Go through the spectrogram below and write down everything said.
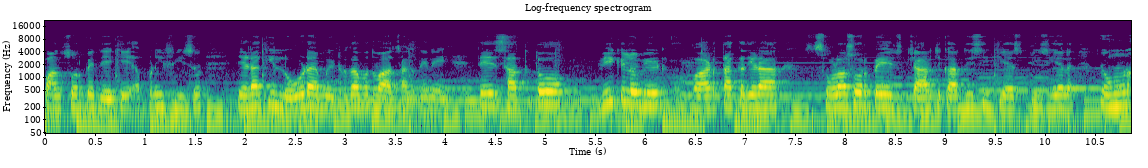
500 ਰੁਪਏ ਦੇ ਕੇ ਆਪਣੀ ਫੀਸ ਜਿਹੜਾ ਕਿ ਲੋਡ ਹੈ ਮੀਟਰ ਦਾ ਵਧਵਾ ਸਕਦੇ ਨੇ। ਤੇ 7 ਤੋਂ 20 ਕਿਲੋ ਵਾਟ ਤੱਕ ਜਿਹੜਾ 1600 ਰੁਪਏ ਚਾਰਜ ਕਰਦੀ ਸੀ ਪੀਐਸਪੀਸੀਐਲ ਤੇ ਹੁਣ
